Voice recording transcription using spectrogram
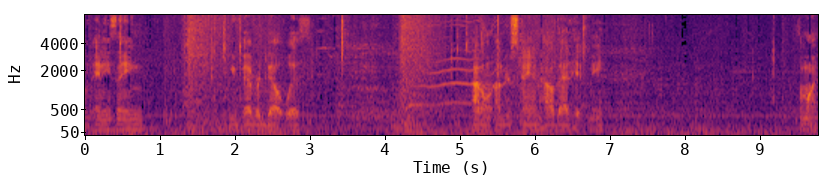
of anything you've ever dealt with. I don't understand how that hit me. Come on.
